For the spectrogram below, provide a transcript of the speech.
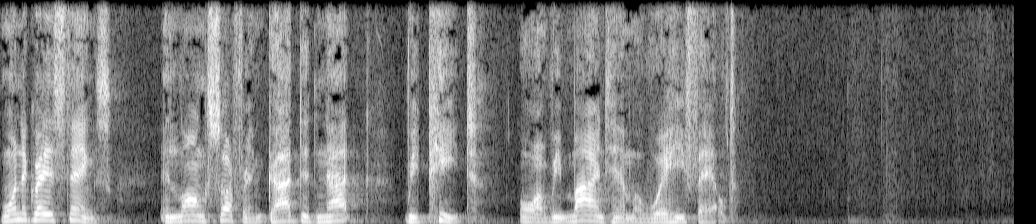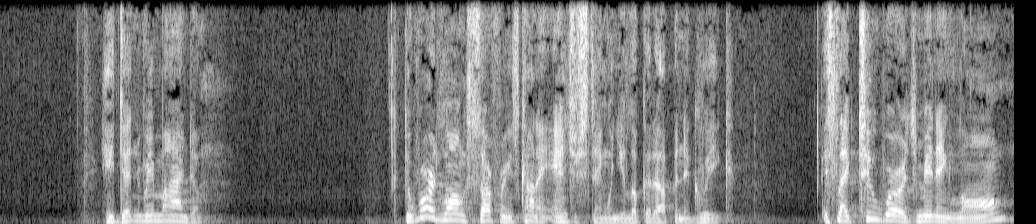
One of the greatest things in long suffering, God did not repeat or remind him of where he failed. He didn't remind him. The word long suffering is kind of interesting when you look it up in the Greek. It's like two words meaning long,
